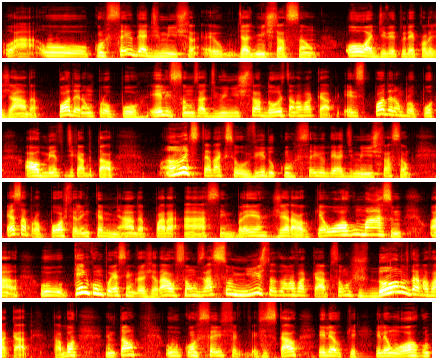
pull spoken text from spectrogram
O, a, o Conselho de, Administra, de Administração ou a diretoria colegiada poderão propor, eles são os administradores da nova CAP, eles poderão propor aumento de capital. Antes terá que ser ouvido o Conselho de Administração. Essa proposta é encaminhada para a Assembleia Geral, que é o órgão máximo. o, quem compõe a Assembleia Geral são os acionistas da Nova Cap, são os donos da Nova Cap, tá bom? Então, o Conselho Fiscal, ele é o quê? Ele é um órgão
